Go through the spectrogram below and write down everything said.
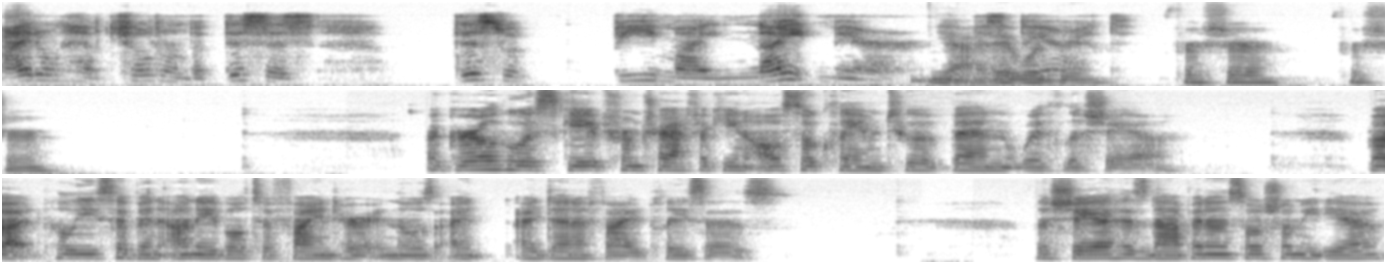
I don't have children, but this is this would be my nightmare. Yeah, it would be for sure, for sure. A girl who escaped from trafficking also claimed to have been with Lashaya, but police have been unable to find her in those identified places. Lashaya has not been on social media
